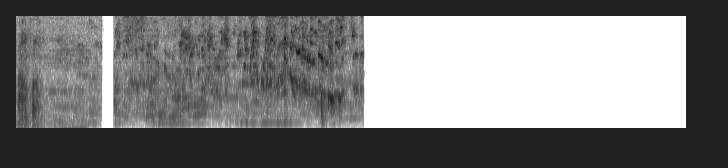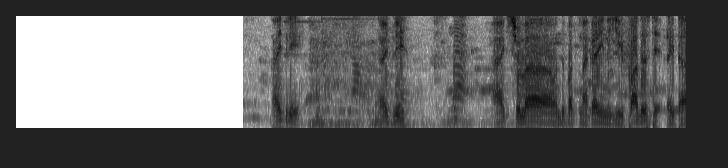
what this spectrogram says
வாங்க போகலாம் காயத்ரி. காயத்ரி. ஆக்சுவலாக வந்து பார்த்தோன்னாக்கா இன்னைக்கு ஃபாதர்ஸ் டே ரைட்டா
